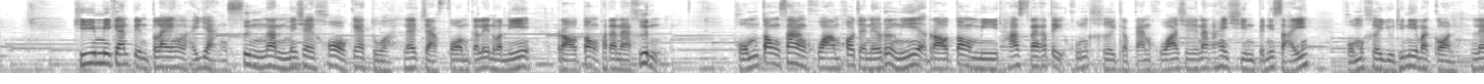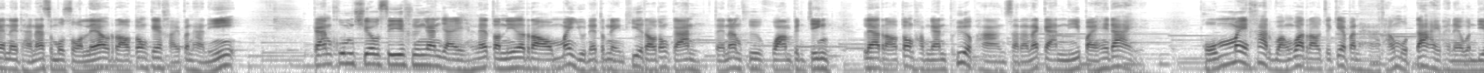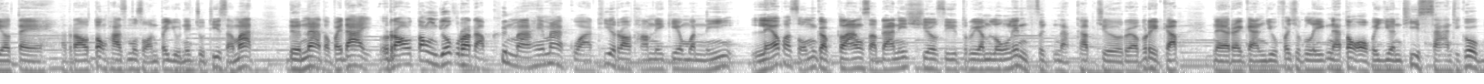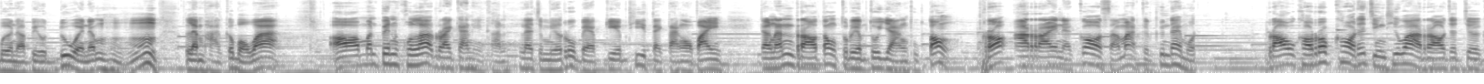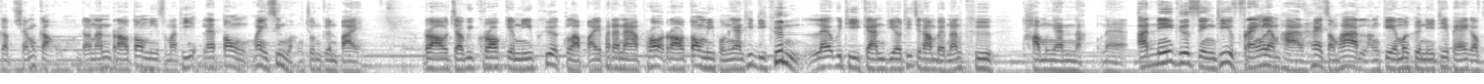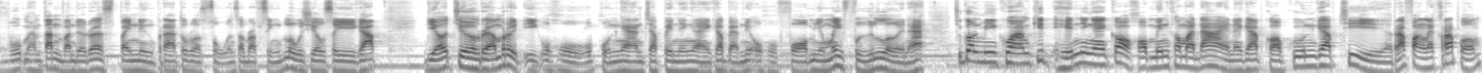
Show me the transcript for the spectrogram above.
ทีมมีการเปลี่ยนแปลงหลายอย่าง ซึ่งนั่นไม่ใช่ข้อแก้ตัว และจากฟอร์มการเล่นวันนี้เราต้องพัฒนาขึ้น ผมต้องสร้างความเข้าใจในเรื่องนี้ เราต้องมีทัศนคติคุ้นเคยกับการคว้าชัยชนะให้ชินเป็นนิสัย ผมเคยอยู่ที่นี่มาก่อน และในฐานะสโมสรแล้วเราต้องแก้ไขปัญหานี้ การคุมเชลซีคืองานใหญ่ และตอนนี้เราไม่อยู่ในตำแหน่งที่เราต้องการ แต่นั่นคือความเป็นจริง และเราต้องทำงานเพื่อผ่านสถานการณ์นี้ไปให้ได้ ผมไม่คาดหวังว่าเราจะแก้ปัญหาทั้งหมดได้ภายในวันเดียวแต่ เราต้องพาสโมสรไปอยู่ในจุดที่สามารถเดินหน้าต่อไปได้ เราต้องยกระดับขึ้นมาให้มากกว่าที่เราทำในเกมวันนี้ แล้วผสมกับกลางสัปดาห์นี้เชลซีเตรียมลงเล่นศึกหนักครับเจอเรอัลมาดริดครับในรายการยูฟ่าแชมเปี้ยนลีกนะต้องออกไปเยือนที่ซานติโกเบอร์นาเบลด้วยนะแลมพาร์ดก็บอกว่าเออมันเป็นคนละรายการแข่งขัน และจะมีรูปแบบเกมที่แตกต่างออกไป ดังนั้นเราต้องเตรียมตัวอย่างถูกต้อง เพราะอะไรเนี่ยก็สามารถเกิดขึ้นได้หมด เราเคารพข้อเท็จจริงที่ว่าเราจะเจอกับแชมป์เก่า ดังนั้นเราต้องมีสมาธิและต้องไม่สิ้นหวังจนเกินไป เราจะวิเคราะห์เกมนี้เพื่อกลับไปพัฒนา เพราะเราต้องมีผลงานที่ดีขึ้น และวิธีการเดียวที่จะทำแบบนั้นคือ ทำงานหนักนะฮะอันนี้คือสิ่งที่แฟรงค์แลมพาร์ดให้สัมภาษณ์หลังเกมเมื่อคืนนี้ที่แพ้กับวูฟแฮมตันวันเดอร์เรสไป 1 ประตูต่อศูนย์สำหรับสิงห์บลูเชลซีครับ เดี๋ยวเจอเรอัลมาดริดอีก โอ้โห ผลงานจะเป็นยังไงครับ แบบนี้โอ้โห ฟอร์มยังไม่ฟื้นเลยนะ ทุกคนมีความคิดเห็นยังไงก็คอมเมนต์เข้ามาได้นะครับ ขอบคุณครับที่รับฟังนะครับผม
